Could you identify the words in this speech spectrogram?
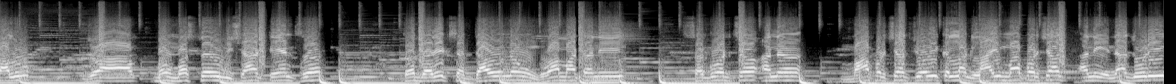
ચાલુ. જો આ બહુ મસ્ત વિશાળ ટેન્ટ છે. તો દરેક શ્રદ્ધાળુઓને ઊંઘવા માટેની સગવડ છે અને મા ચોવીસ કલાક લાઈવ મા અને એના જોડી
